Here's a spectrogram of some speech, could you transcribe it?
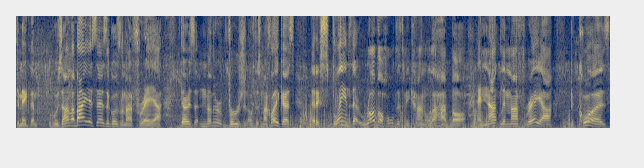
to make them Huzam. Abaye says it goes Lemafreya. There's another version of this Machlaikas that explains that Rava holds it Mikanu Lahaba and not Lemafreya because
